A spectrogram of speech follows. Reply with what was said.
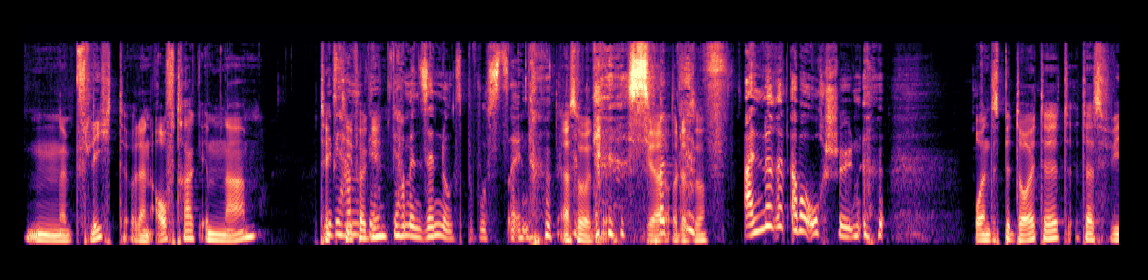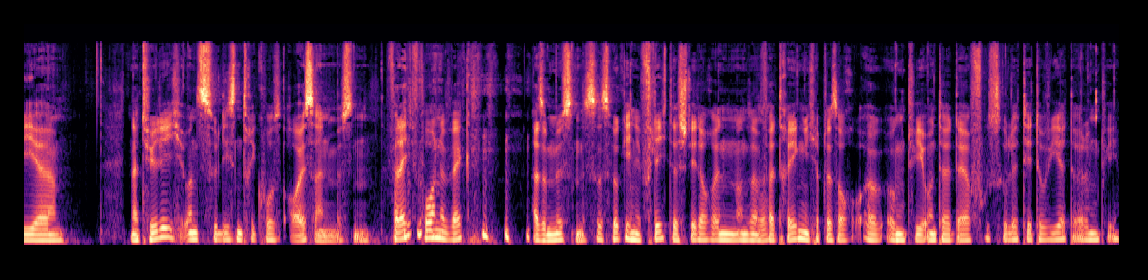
eine Pflicht oder einen Auftrag im Namen. Wir haben, Textilvergehen? wir, wir haben ein Sendungsbewusstsein. Achso, ja, oder so. Andere, aber auch schön. Und es bedeutet, dass wir natürlich uns zu diesen Trikots äußern müssen. Vielleicht vorneweg. Also müssen. Es ist wirklich eine Pflicht. Das steht auch in unseren Ja. Verträgen. Ich habe das auch äh, irgendwie unter der Fußsohle tätowiert irgendwie.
